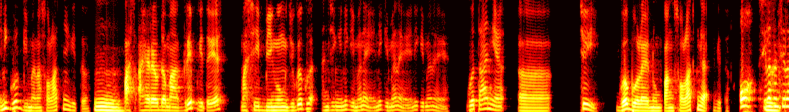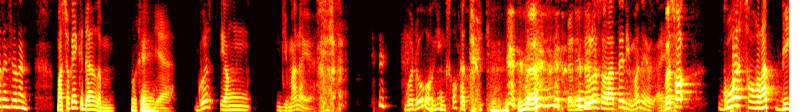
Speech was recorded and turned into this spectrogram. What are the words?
ini gue gimana sholatnya gitu. Hmm. Pas akhirnya udah maghrib gitu ya masih bingung juga gue anjing ini gimana ya ini gimana ya ini gimana ya. Gue tanya eh cuy gue boleh numpang sholat nggak gitu. Oh silakan silakan silakan masuknya ke dalam. Oke. Iya. Gue yang gimana ya. gue doang yang sholat cuy. Dan itu lu sholatnya di mana ya? gue sol gue sholat di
